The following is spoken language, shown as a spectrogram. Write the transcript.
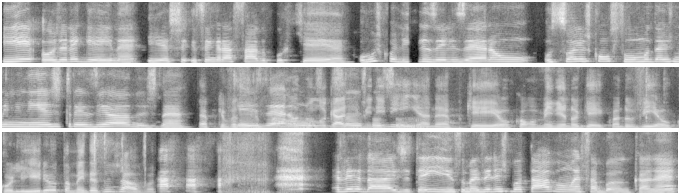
E hoje ele é gay, né? E isso é engraçado, porque os colírios, eles eram o sonho de consumo das menininhas de 13 anos, né? É, porque você eles fala no lugar de menininha, de né? Porque eu, como menino gay, quando via o colírio, eu também desejava. é verdade, tem isso. Mas eles botavam essa banca, né?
